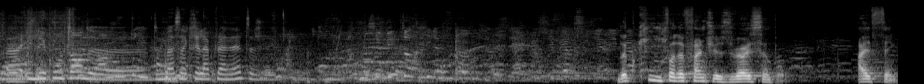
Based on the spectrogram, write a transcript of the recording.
Bah, il est content de, massacrer la planète. The key for the French is very simple. I think.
